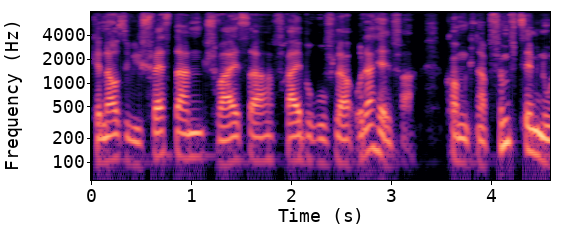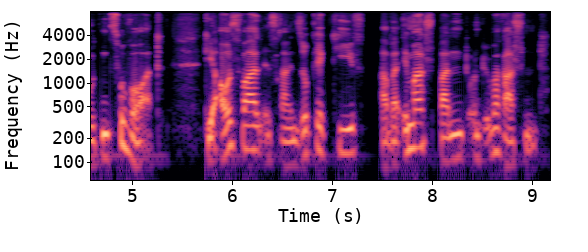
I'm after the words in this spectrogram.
genauso wie Schwestern, Schweißer, Freiberufler oder Helfer, kommen knapp 15 Minuten zu Wort. Die Auswahl ist rein subjektiv, aber immer spannend und überraschend.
